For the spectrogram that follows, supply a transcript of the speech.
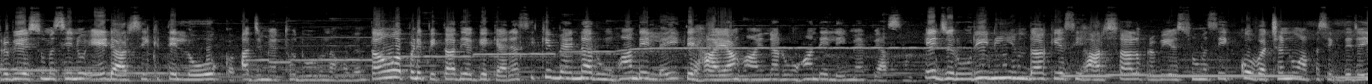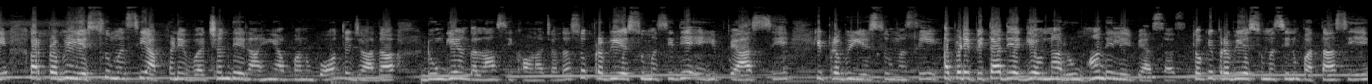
ਪ੍ਰਭੂ ਯਿਸੂ ਮਸੀਹ ਨੂੰ ਇਹ ਡਰ ਸੀ ਕਿਤੇ ਲੋਕ ਅੱਜ ਮੈਥੋਂ ਦੂਰ ਨਾ ਹੋ ਜਾਣ ਤਾਂ ਉਹ ਆਪਣੇ ਪਿਤਾ ਦੇ ਅੱਗੇ ਕਹਿ ਰਿਹਾ ਸੀ ਕਿ ਮੈਂ ਇਹਨਾਂ ਰੂਹਾਂ ਦੇ ਲਈ ਤਿਹਾਇਆ ਹਾਂ, ਇਹਨਾਂ ਰੂਹਾਂ ਦੇ ਲਈ ਮੈਂ ਪਿਆਸਾ ਇਹ ਜ਼ਰੂਰੀ ਨਹੀਂ ਹੁੰਦਾ ਕਿ ਅਸੀਂ ਹਰ ਸਾਲ ਪ੍ਰਭੂ ਯਿਸੂ ਮਸੀਹ ਇੱਕੋ ਵਚਨ ਨੂੰ ਆਪਾਂ ਸਿੱਖਦੇ ਜਾਈਏ, ਪਰ ਪ੍ਰਭੂ ਯਿਸੂ ਮਸੀਹ ਆਪਣੇ ਵਚਨ ਦੇ ਰਾਹੀਂ ਆਪਾਂ ਨੂੰ ਬਹੁਤ ਜ਼ਿਆਦਾ ਡੂੰਘੀਆਂ ਗੱਲਾਂ ਸਿਖਾਉਣਾ ਚਾਹੁੰਦਾ। ਸੋ ਪ੍ਰਭੂ ਯਿਸੂ ਮਸੀਹ ਦੀ ਇਹੀ ਪਿਆਸ ਸੀ ਕਿ ਪ੍ਰਭੂ ਯਿਸੂ ਮਸੀਹ ਆਪਣੇ ਪਿਤਾ ਦੇ ਅੱਗੇ ਉਹਨਾਂ ਰੂਹਾਂ ਦੇ ਲਈ ਪਿਆਸਾ ਸੀ, ਕਿਉਂਕਿ ਪ੍ਰਭੂ ਯਿਸੂ ਮਸੀਹ ਨੂੰ ਪਤਾ ਸੀ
